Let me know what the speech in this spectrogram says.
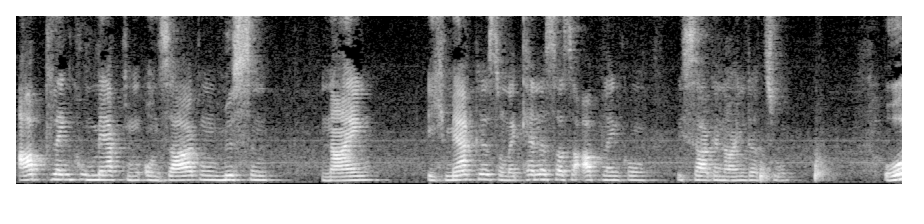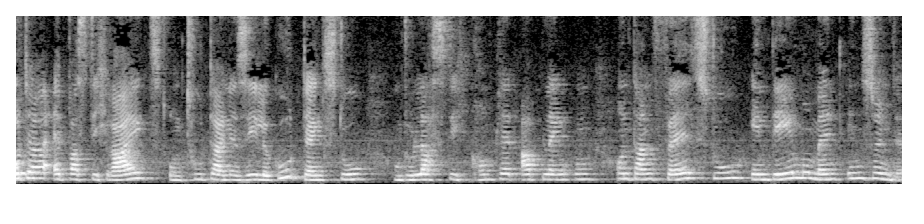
Ablenkung merken und sagen müssen, nein, ich merke es und erkenne es als Ablenkung, ich sage nein dazu. Oder etwas dich reizt und tut deine Seele gut, denkst du, und du lässt dich komplett ablenken und dann fällst du in dem Moment in Sünde.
